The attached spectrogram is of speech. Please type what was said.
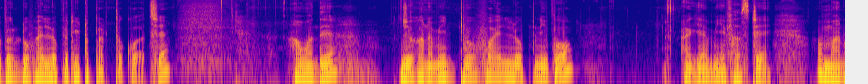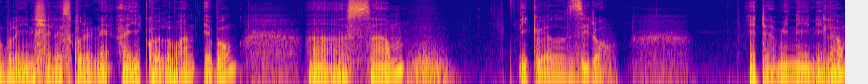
এবং ডু হোয়াইল লুপের একটু পার্থক্য আছে। আমাদের যখন আমি ডু হোয়াইল লুপ নিব, আগে আমি ফার্স্টে মানগুলো ইনিশিয়ালাইজ করে নিই আই ইকুয়াল ওয়ান এবং সাম ইকুয়াল জিরো এটা আমি নিয়ে নিলাম।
